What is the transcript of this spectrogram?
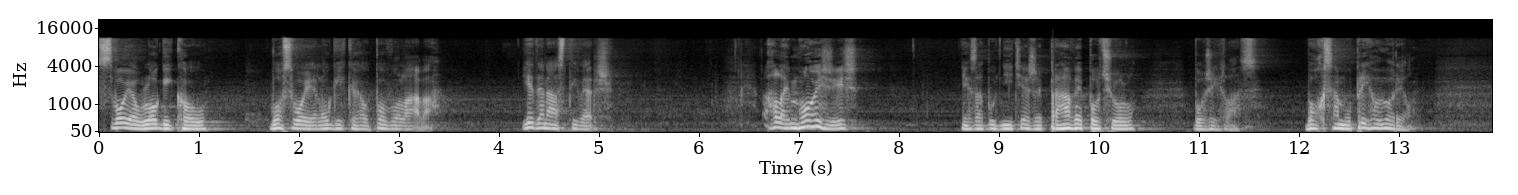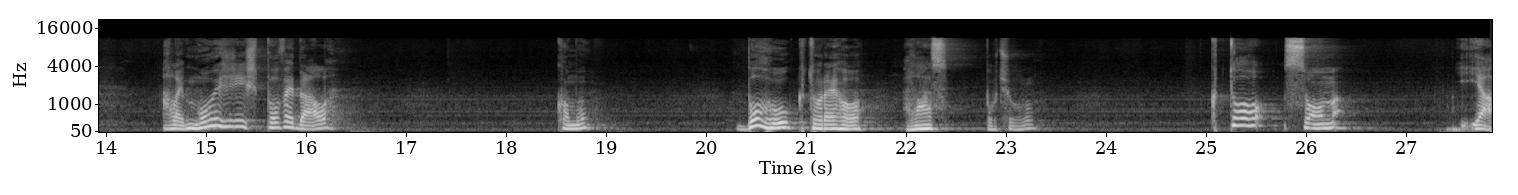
svojou logikou vo svojej logike ho povoláva. 11. verš. Ale Mojžiš, nezabudnite, že práve počul Boží hlas. Boh sa mu prihovoril. Ale Mojžiš povedal komu? Bohu, ktorého hlas počul kto som ja,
